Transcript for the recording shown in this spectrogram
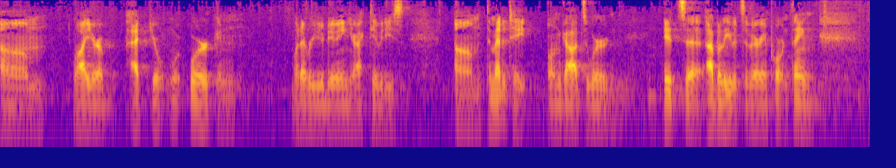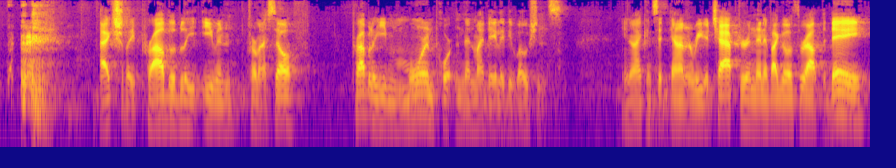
um, while you're at your work and whatever you're doing, your activities, um, to meditate on God's Word. It's, a, I believe it's a very important thing. Actually, probably even for myself, probably even more important than my daily devotions. You know, I can sit down and read a chapter, and then if I go throughout the day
